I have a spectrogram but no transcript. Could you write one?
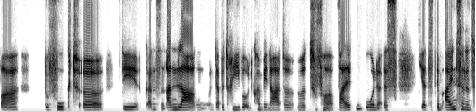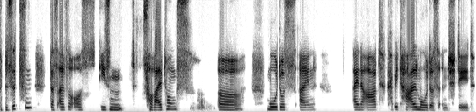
war befugt, äh, die ganzen Anlagen und der Betriebe und Kombinate äh, zu verwalten, ohne es jetzt im Einzelnen zu besitzen, dass also aus diesem Verwaltungsmodus äh, ein eine Art Kapitalmodus entsteht.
